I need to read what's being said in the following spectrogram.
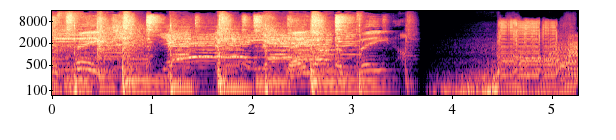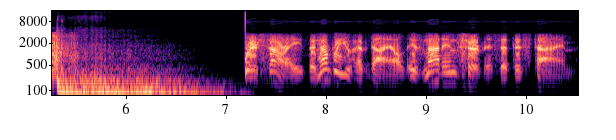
repeat. Yeah, yeah. They got the beat We're sorry, the number you have dialed is not in service at this time.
